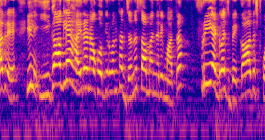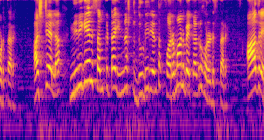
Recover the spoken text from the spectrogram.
ಆದರೆ ಇಲ್ಲಿ ಈಗಾಗಲೇ ಹೈರಾಣಾಗಿ ಹೋಗಿರುವಂಥ ಜನಸಾಮಾನ್ಯರಿಗೆ ಮಾತ್ರ ಫ್ರೀ ಅಡ್ವೈಸ್ ಬೇಕಾದಷ್ಟು ಕೊಡ್ತಾರೆ. ಅಷ್ಟೇ ಅಲ್ಲ, ನಿನಗೇನು ಸಂಕಟ, ಇನ್ನಷ್ಟು ದುಡಿರಿ ಅಂತ ಫರ್ಮಾನ್ ಬೇಕಾದರೂ ಹೊರಡಿಸ್ತಾರೆ. ಆದರೆ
